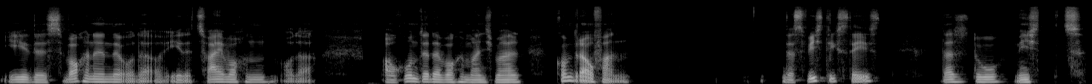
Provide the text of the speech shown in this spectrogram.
jedes Wochenende oder jede 2 Wochen oder auch unter der Woche manchmal, kommt drauf an. Das Wichtigste ist, dass du nichts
